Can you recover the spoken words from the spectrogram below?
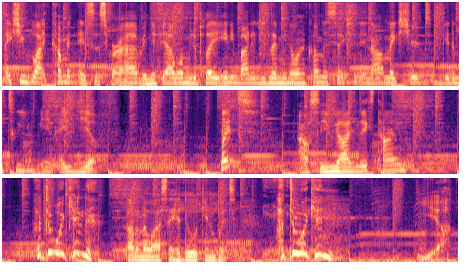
make sure you like, comment, and subscribe. And if y'all want me to play anybody, just let me know in the comment section and I'll make sure to get them to you in a GIF. But I'll see you guys next time. Hadouken! I don't know why I say Hadouken, but Hadouken! Yeah.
